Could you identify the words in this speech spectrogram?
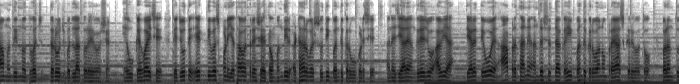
આ મંદિરનો ધ્વજ દરરોજ બદલાતો રહ્યો છે. એવું કહેવાય છે કે જો તે એક દિવસ પણ યથાવત રહેશે તો મંદિર અઢાર વર્ષ સુધી બંધ કરવું પડશે. અને જ્યારે અંગ્રેજો આવ્યા, ત્યારે તેઓએ આ પ્રથાને અંધશ્રદ્ધા કહી બંધ કરવાનો પ્રયાસ કર્યો હતો. પરંતુ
